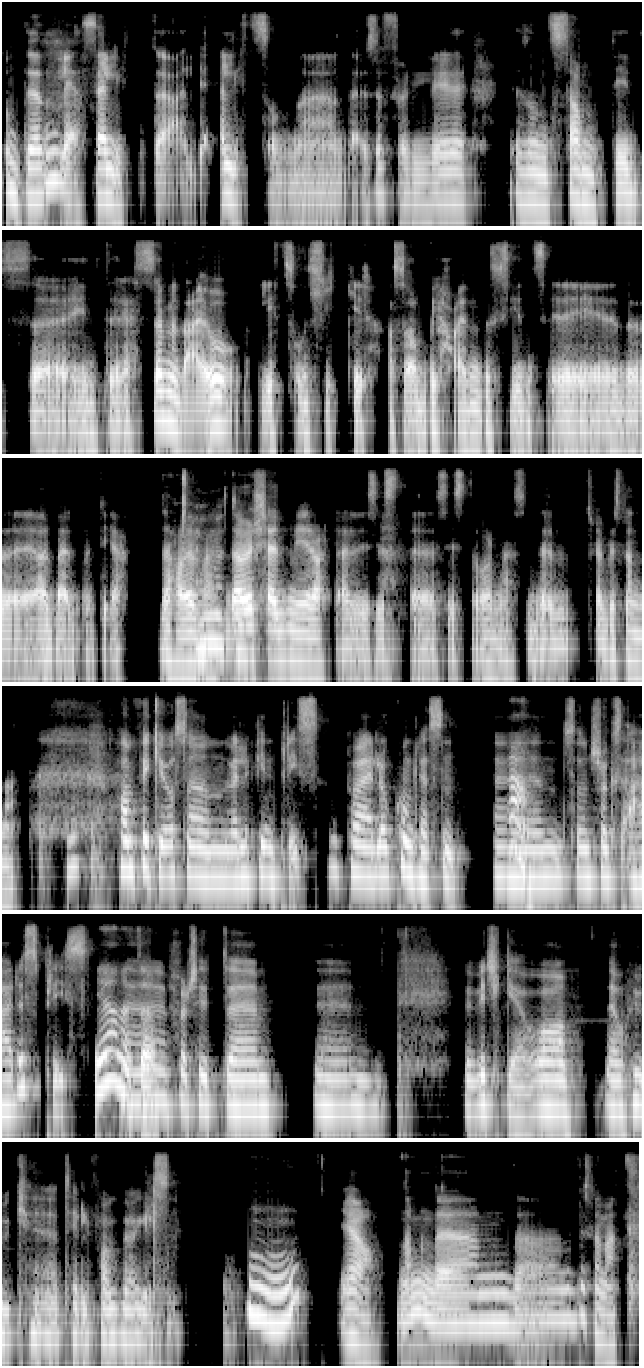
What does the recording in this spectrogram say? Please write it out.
og den leser jeg litt, er litt sånn uh, Det er jo selvfølgelig litt sånn samtidsinteresse, uh, men det er jo litt sånn kikker. Altså behind the scenes i, i Arbeiderpartiet. Det har, jo, det har, jo, skjedd mye rart der de siste, siste, årene, så det tror jeg blir spennende. Han fikk jo også en veldig fin pris på LO-kongressen. Ja. En sånn slags ærespris ja, eh, for sitt virke og, og hug til fagbevegelsen. Mm. Ja, Nei, men det, det, blir spennende.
